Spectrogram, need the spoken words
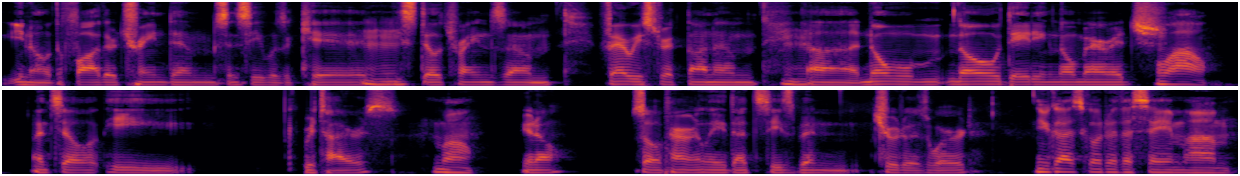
you know the father trained him since he was a kid Mhm. he still trains him very strict on him Mhm. uh no no dating no marriage Wow. until he retires Wow. you know so apparently that's he's been true to his word You guys go to the same um,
